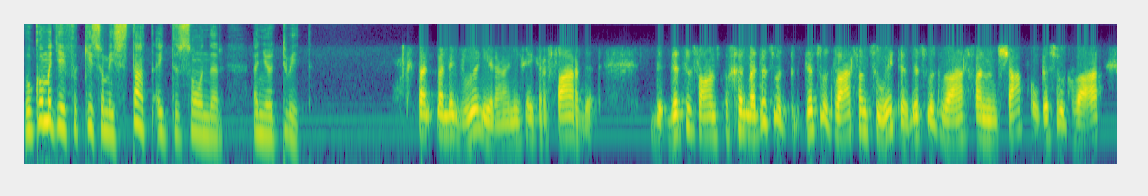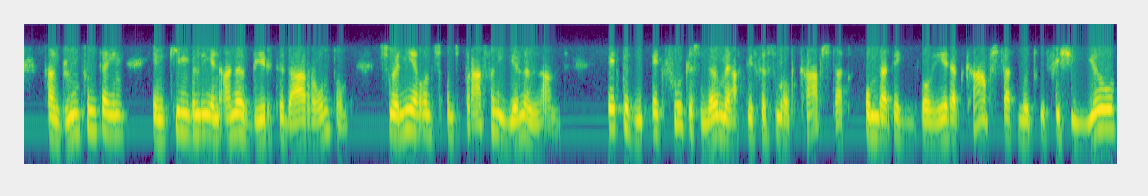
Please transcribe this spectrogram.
Hoekom het jy verkies om die stad uit te sonder in jou tweet? Want want ek woon hier en ek ervaar dit. D dit is waar ons begin, maar dit is ook dit is ook waar van Soweto, dit is ook waar van Sharpeville, dit is ook waar van Bloemfontein en Kimberley en ander buurte daar rondom. So nee, ons ons praat van die hele land. Ek het, ek fokus nou my aktivisme op Kaapstad omdat ek wil hê dat Kaapstad moet offisieel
